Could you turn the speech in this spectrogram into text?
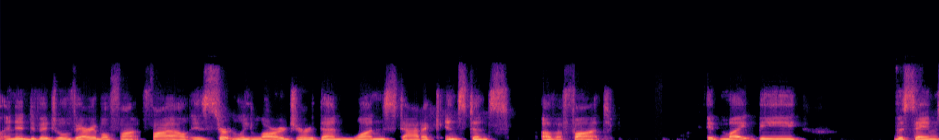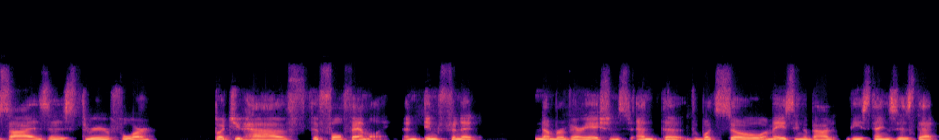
an individual variable font file is certainly larger than one static instance of a font, it might be the same size as three or four, but you have the full family, an infinite number of variations. And the, the, what's so amazing about these things is that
